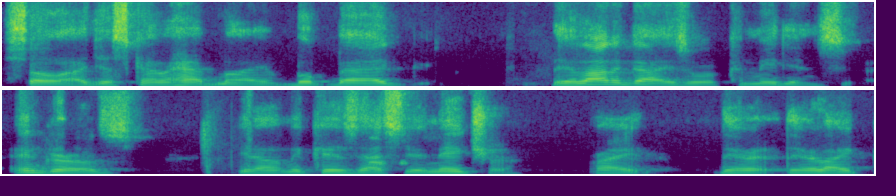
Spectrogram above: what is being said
So I just kind of had my book bag, there are a lot of guys who are comedians and girls, you know, because that's their nature, right? They're they're like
